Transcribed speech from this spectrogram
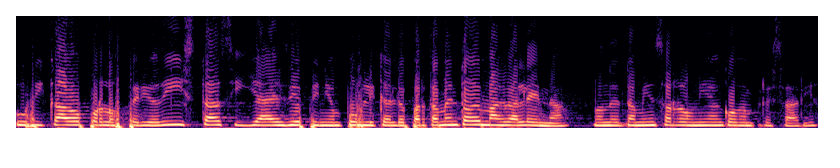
ubicado por los periodistas y ya es de opinión pública, el departamento de Magdalena, donde también se reunían con empresarios.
